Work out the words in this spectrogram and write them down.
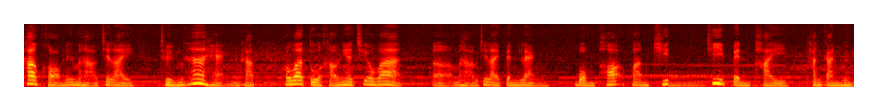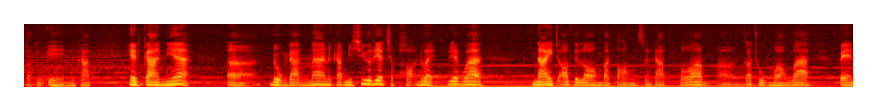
ข้าวของในมหาวิทยาลัยถึง 5 แห่งนะครับ เพราะว่าตัวเขาเนี่ยเชื่อว่ามหาวิทยาลัยเป็นแหล่ง บ่มเพาะความคิดที่เป็นภัยทางการเมืองต่อตัวเองนะครับ เหตุการณ์เนี้ยโด่งดังมากนะครับ มีชื่อเรียกเฉพาะด้วย เรียกว่า Night of the Long Batongs นะครับ เพราะว่าก็ถูกมองว่าเป็น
